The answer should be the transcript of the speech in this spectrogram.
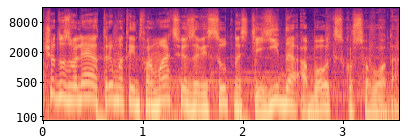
що дозволяє отримати інформацію за відсутності гіда або екскурсовода.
